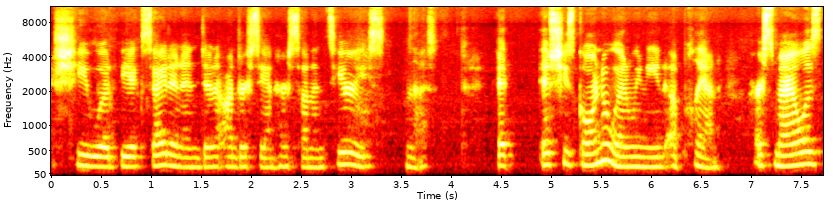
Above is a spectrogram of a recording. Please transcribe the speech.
she would be excited and didn't understand her sudden seriousness. If she's going to win, we need a plan. Her smile was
